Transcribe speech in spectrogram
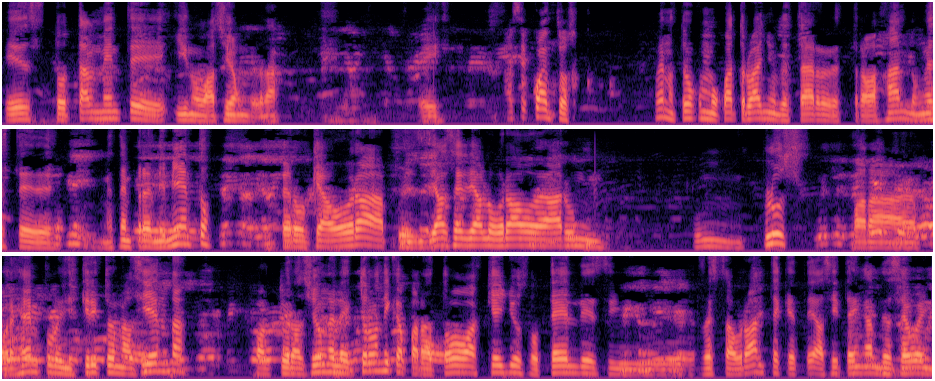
Es totalmente innovación, ¿verdad? ¿Hace cuántos? Bueno, tengo como cuatro años de estar trabajando en este, en este emprendimiento, pero que ahora pues ya se le ha logrado dar un, un plus para, por ejemplo, inscrito en Hacienda, facturación electrónica para todos aquellos hoteles y restaurantes que así tengan deseo en,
